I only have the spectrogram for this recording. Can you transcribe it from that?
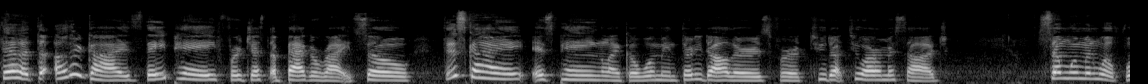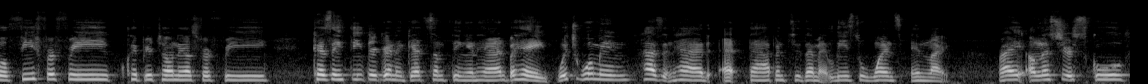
the the other guys they pay for just a bag of rice. So this guy is paying like a woman thirty dollars for a two two hour massage. Some women will will feed for free, clip your toenails for free, because they think they're gonna get something in hand. But hey, which woman hasn't had at, that happen to them at least once in life, right? Unless you're schooled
